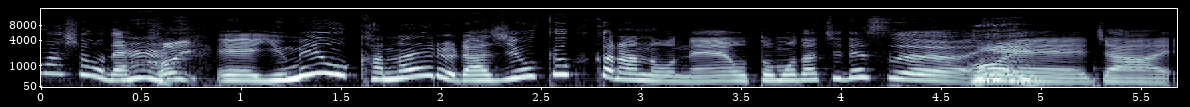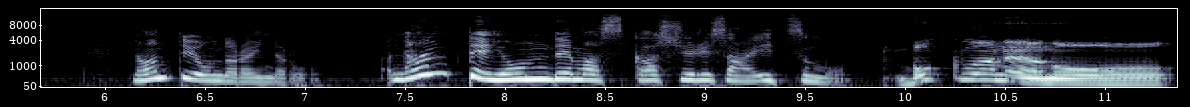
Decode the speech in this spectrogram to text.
ましょうね、うん、えー、夢を叶えるラジオ局からのねお友達です、はい、えー、じゃあなんて呼んだらいいんだろう。なんて呼んでますか趣里さんいつも。僕はねあの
